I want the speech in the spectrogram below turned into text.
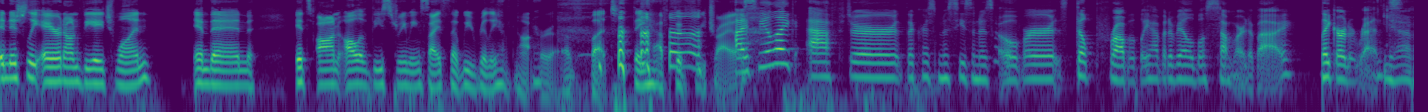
initially aired on vh1 and then it's on all of these streaming sites that we really have not heard of but they have good free trials I feel like after the Christmas season is over, they'll probably have it available somewhere to buy, like or to rent. yeah.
